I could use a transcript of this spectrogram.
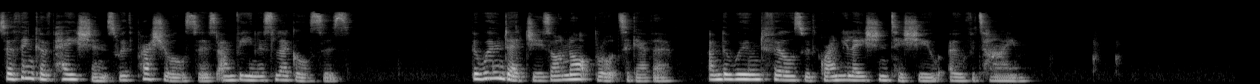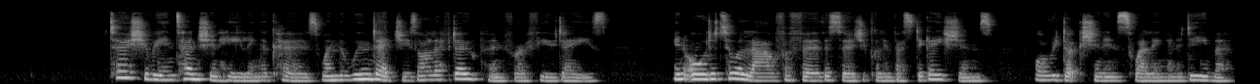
So think of patients with pressure ulcers and venous leg ulcers. The wound edges are not brought together and the wound fills with granulation tissue over time. Tertiary intention healing occurs when the wound edges are left open for a few days in order to allow for further surgical investigations or reduction in swelling and edema.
